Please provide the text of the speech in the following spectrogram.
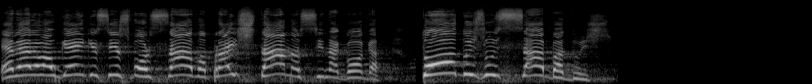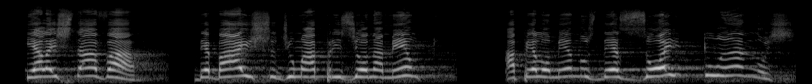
Ela era alguém que se esforçava para estar na sinagoga todos os sábados. E ela estava debaixo de um aprisionamento há pelo menos 18 anos,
